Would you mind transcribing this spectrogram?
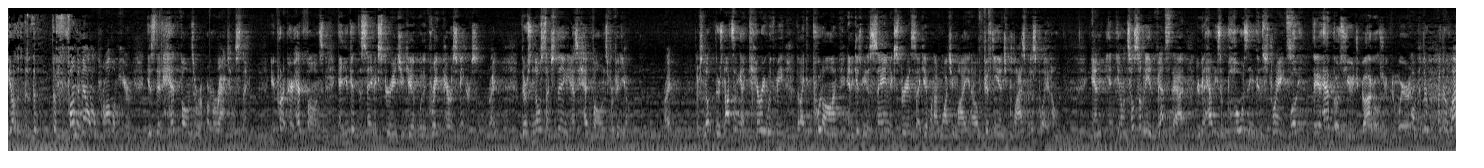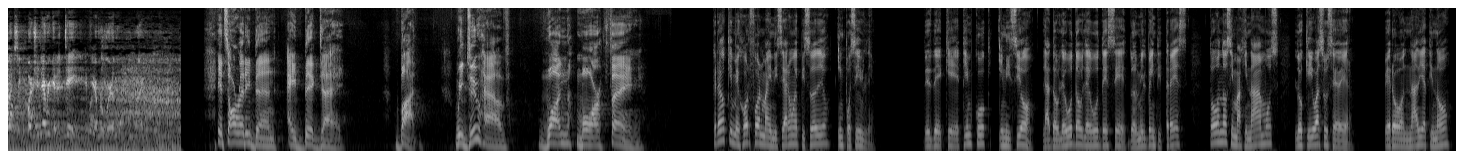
You know, the, the, the fundamental problem here is that headphones are a miraculous thing. You put a pair of headphones and you get the same experience you get with a great pair of speakers, right? There's no such thing as headphones for video, right? There's, no, there's not something I carry with me that I can put on and it gives me the same experience I get when I'm watching my, you know, 50 inch plasma display at home. And you know, until somebody invents that, you're going to have these opposing constraints. Well, they have those huge goggles you can wear. Oh, but they're, but they're lousy. But, but you never get a date if right. you ever wear them, right? It's already been a big day. But we do have one more thing. Creo que mejor forma de iniciar un episodio imposible. Desde que Tim Cook inició la WWDC 2023, todos nos imaginábamos lo que iba a suceder, pero nadie atinó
